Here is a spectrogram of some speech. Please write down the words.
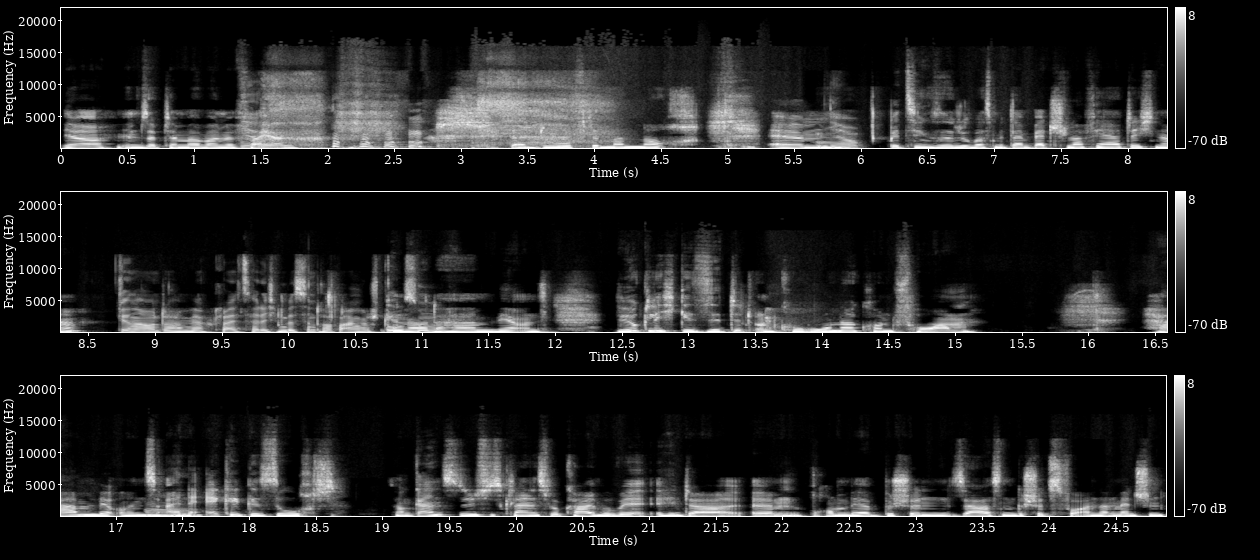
Ja, im September waren wir feiern. Ja. da durfte man noch. Ähm, ja. Beziehungsweise du warst mit deinem Bachelor fertig, ne? Genau, und da haben wir auch gleichzeitig ein bisschen drauf angestoßen. Genau, da haben wir uns wirklich gesittet und Corona-konform haben wir uns oh. eine Ecke gesucht, so ein ganz süßes kleines Lokal, wo wir hinter ähm, Brombeerbüschen saßen, geschützt vor anderen Menschen,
